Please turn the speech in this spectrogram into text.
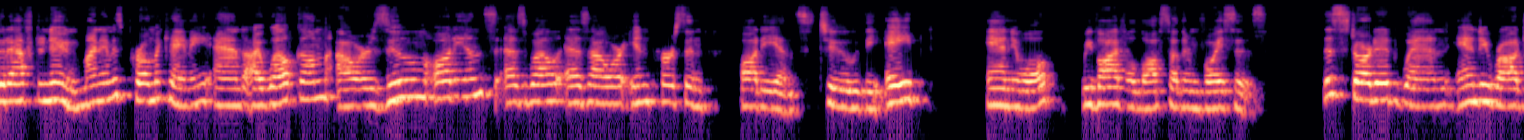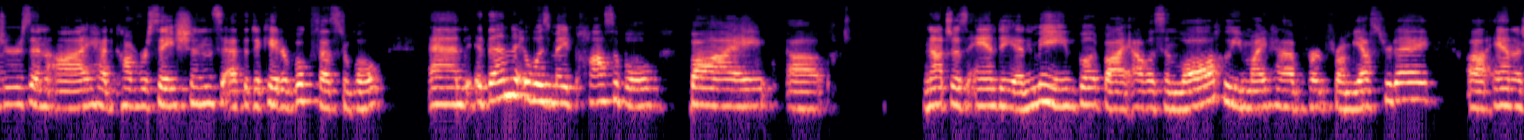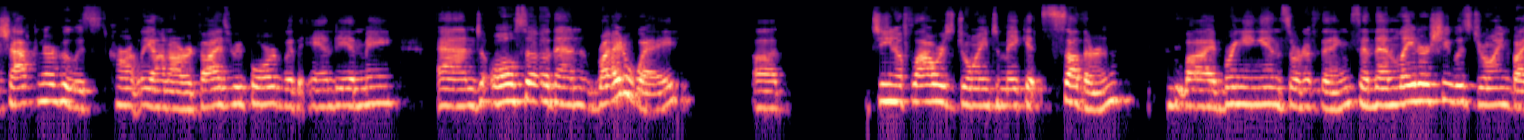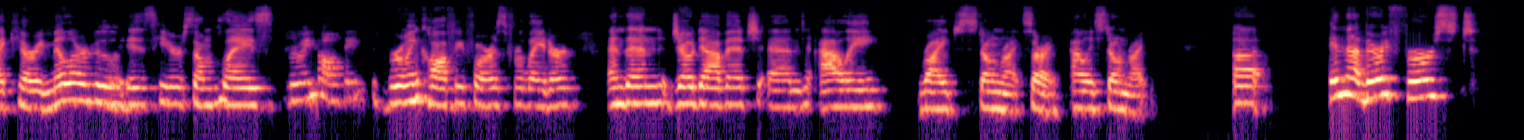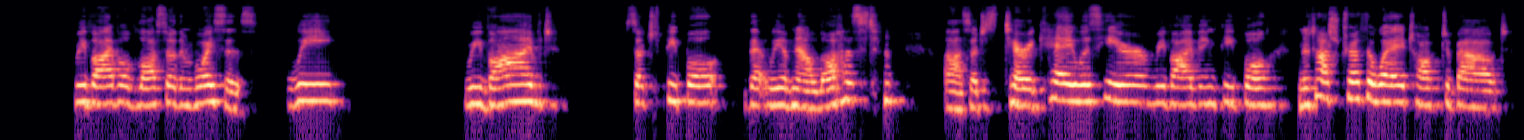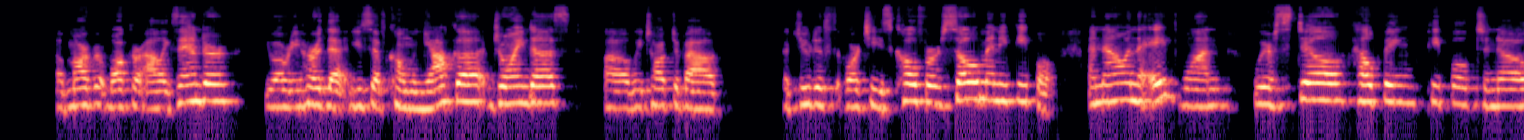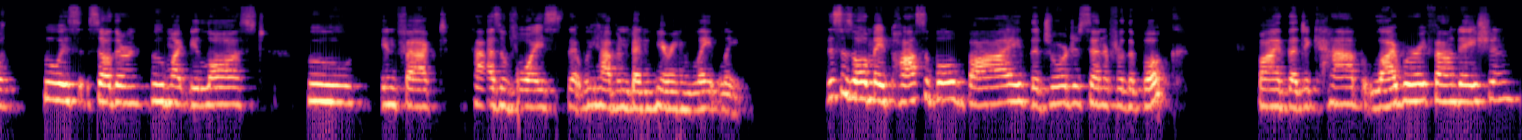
Good afternoon. My name is Pearl McHaney, and I welcome our Zoom audience as well as our in-person audience to the eighth annual Revival Lost Southern Voices. This started when Andy Rogers and I had conversations at the Decatur Book Festival, and then it was made possible by uh, not just Andy and me, but by Allison Law, who you might have heard from yesterday, uh, Anna Schachner, who is currently on our advisory board with Andy and me, and also then right away, uh, Gina Flowers joined to make it Southern by bringing in sort of things. And then later she was joined by Carrie Miller, who is here someplace. Brewing coffee. Brewing coffee for us for later. And then Joe Davich and Allie Wright, Stonewright, sorry, Allie Stonewright. Uh, in that very first revival of Lost Southern Voices, we revived such people that we have now lost, uh, such as Terry Kay was here reviving people. Natasha Trethewey talked about uh, Margaret Walker Alexander. You already heard that Yusef Komunyakaa joined us. Uh, we talked about uh, Judith Ortiz Cofer, so many people. And now in the eighth one, we're still helping people to know who is Southern, who might be lost, who in fact has a voice that we haven't been hearing lately. This is all made possible by the Georgia Center for the Book, by the DeKalb Library Foundation,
